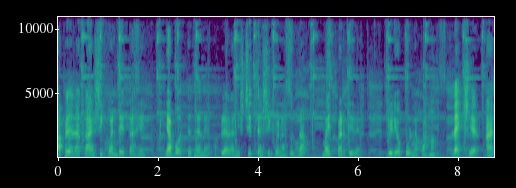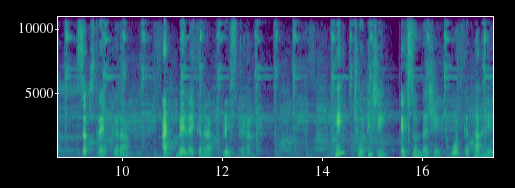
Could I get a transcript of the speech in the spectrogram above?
आपल्याला काय शिकवण देत आहे या बोधकथेने आपल्याला निश्चित त्या शिकवणासुद्धा माहीत पडतील. व्हिडिओ पूर्ण पहा लाईक शेअर आणि सबस्क्राईब करा आणि बेल आयकनला प्रेस करा. ही छोटीशी एक सुंदरशी बोधकथा आहे.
